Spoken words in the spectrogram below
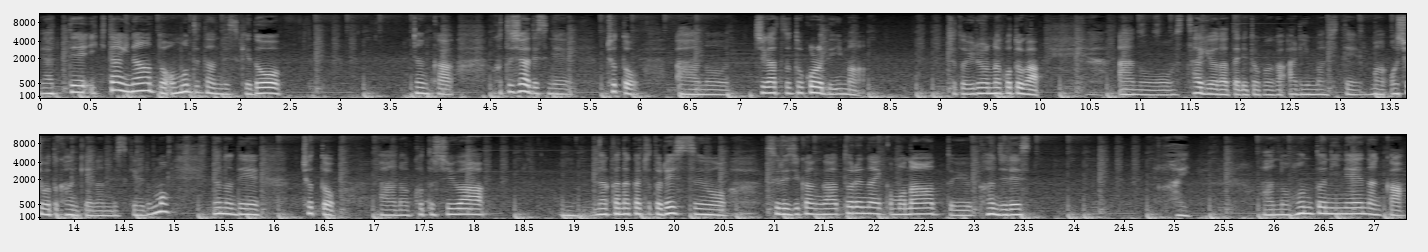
やっていきたいなと思ってたんですけどなんか今年はですねちょっとあの違ったところで今ちょっといろんなことがあの作業だったりとかがありまして、まあ、お仕事関係なんですけれどもなのでちょっとあの今年は、なかなかちょっとレッスンをする時間が取れないかもなという感じです。はいあの本当にねなんか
